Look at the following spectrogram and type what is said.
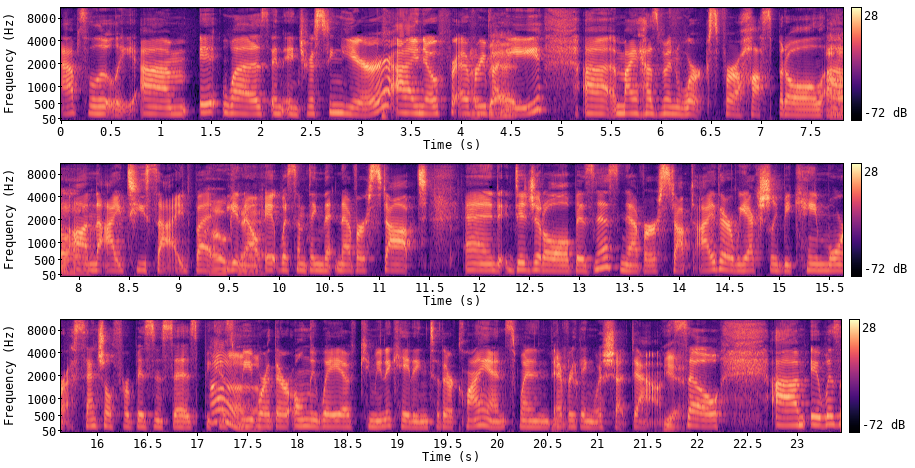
absolutely. Um, it was an interesting year. I know for everybody. Uh, my husband works for a hospital um, Oh. on the IT side, but you know, it was something that never stopped. And digital business never stopped either. We actually became more essential for businesses because we Ah. were their only way of communicating to their clients when everything was shut down. Yeah. So um, it was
